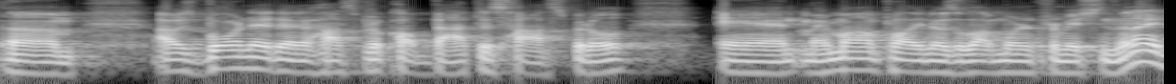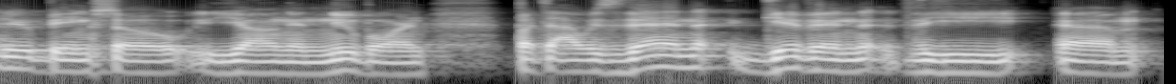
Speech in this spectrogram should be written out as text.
um, I was born at a hospital called Baptist Hospital, and my mom probably knows a lot more information than I do, being so young and newborn. But I was then given the um,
